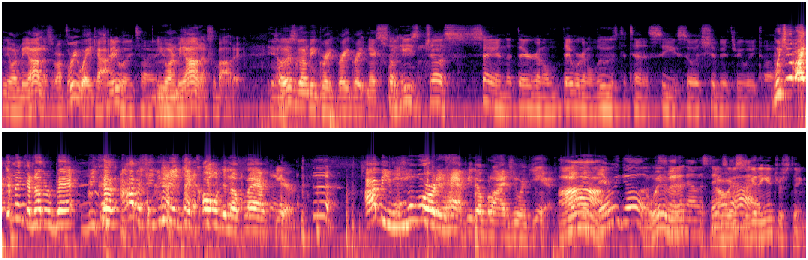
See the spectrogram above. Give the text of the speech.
You want to be honest, or a three-way tie. Three-way tie. You want to be honest about it. So this is going to be great, great, great next So week. So he's just saying that they're gonna they were gonna lose to Tennessee, so it should be a three-way tie. Would you like to make another bet? Because obviously you didn't get cold enough last year. I'd be more than happy to oblige you again. Ah, there we go. Oh, wait a See, minute. Now the stakes now are this high. is getting interesting.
